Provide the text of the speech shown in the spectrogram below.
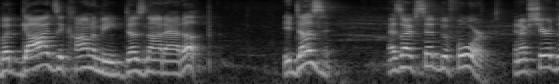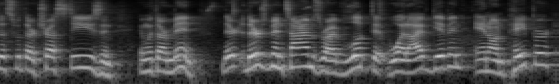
But God's economy does not add up. It doesn't. As I've said before, and I've shared this with our trustees and, and with our men, there, there's been times where I've looked at what I've given, and on paper,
